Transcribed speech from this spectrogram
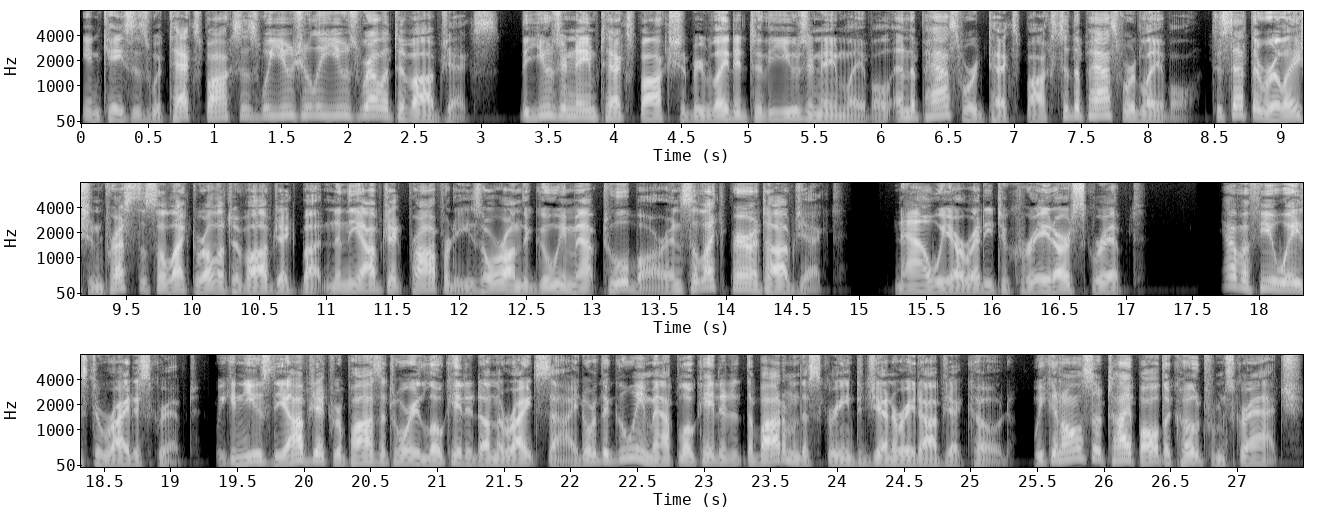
In cases with text boxes, we usually use relative objects. The username text box should be related to the username label and the password text box to the password label. To set the relation, press the Select Relative Object button in the Object Properties or on the GUI Map toolbar and select Parent Object. Now we are ready to create our script. We have a few ways to write a script. We can use the object repository located on the right side or the GUI map located at the bottom of the screen to generate object code. We can also type all the code from scratch.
